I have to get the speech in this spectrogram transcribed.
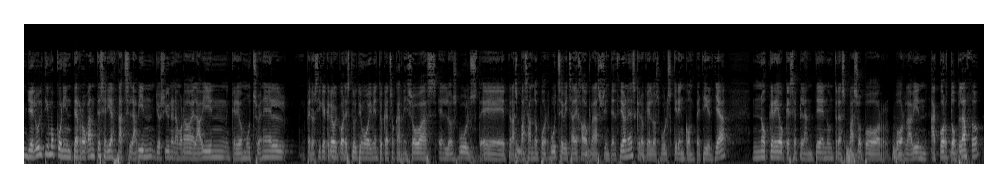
Y el último con interrogante sería Zach Lavin. Yo soy un enamorado de Lavin, creo mucho en él, pero sí que creo que con este último movimiento que ha hecho Carnisovas en los Bulls, eh, traspasando por Vucevic, ha dejado claras sus intenciones. Creo que los Bulls quieren competir ya. No creo que se planteen un traspaso por, por Lavin a corto plazo.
